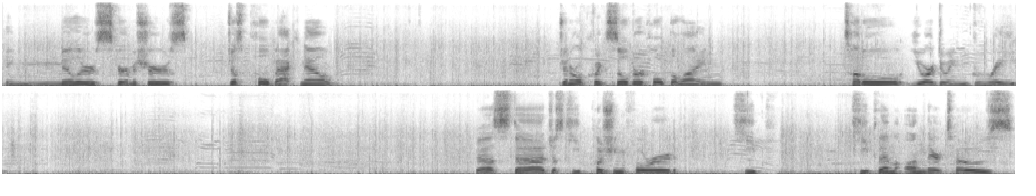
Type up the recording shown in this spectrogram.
Okay, Miller's skirmishers just pull back now. General Quicksilver, hold the line. Tuttle, you are doing great. Just, uh, just keep pushing forward. Keep, keep them on their toes.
